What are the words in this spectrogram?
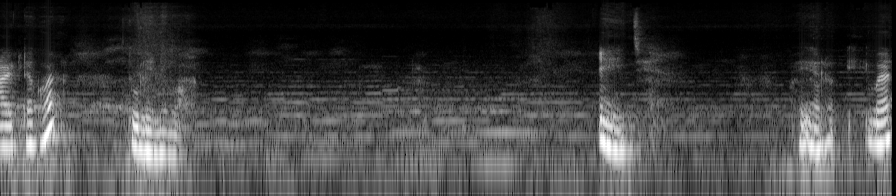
আরেকটা ঘর তুলে নেব। এই যে, হয়ে গেল। এবার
